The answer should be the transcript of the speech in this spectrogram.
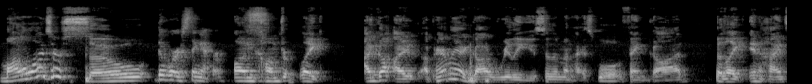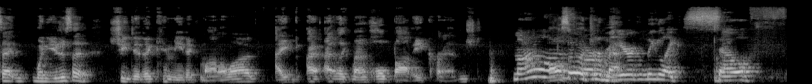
Monologues are so The worst thing ever. uncomfortable. Like I got. I apparently I got really used to them in high school. Thank God. But like in hindsight, when you just said she did a comedic monologue, I, I, I like my whole body cringed. Monologues Also a are drama- weirdly like self.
